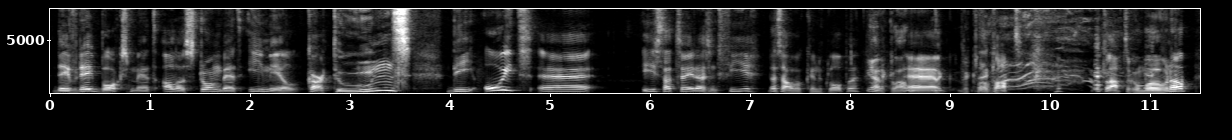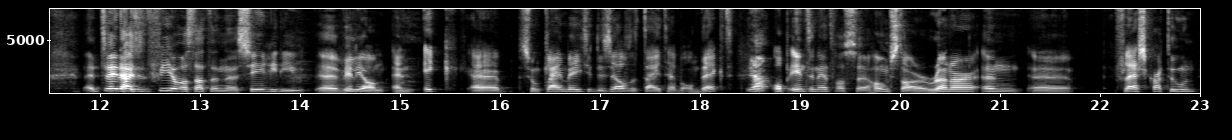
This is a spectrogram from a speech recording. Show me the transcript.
DVD-box met alle Strongbad email cartoons. Die ooit, eh, hier staat 2004, dat zou wel kunnen kloppen. Ja, dat klopt. Eh, dat, dat Dat klopt. klapt. dat klapt er gewoon bovenop. In 2004 was dat een eh, serie die eh, William en ik eh, zo'n klein beetje dezelfde tijd hebben ontdekt. Ja, Op internet was Homestar Runner een flash cartoon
